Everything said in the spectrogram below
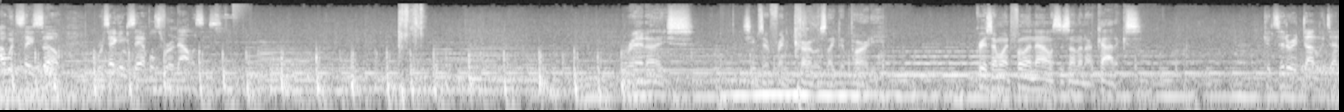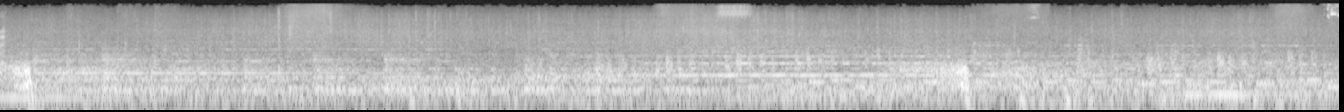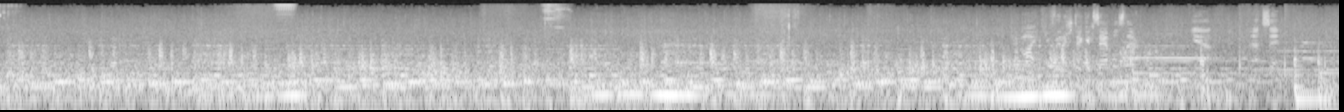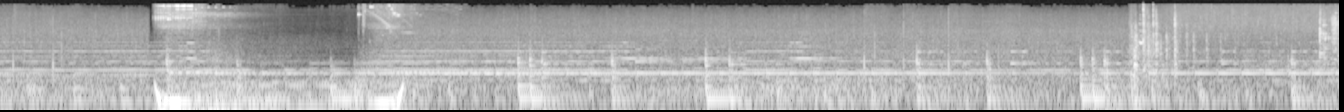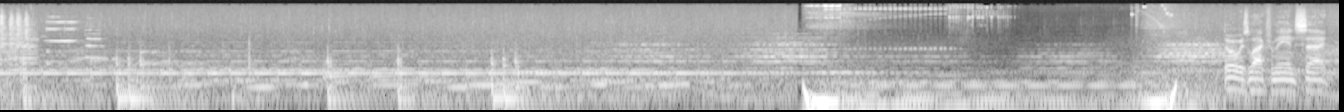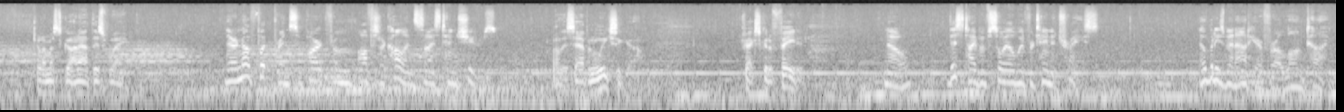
I would say so. We're taking samples for analysis. Red ice. Seems our friend Carlos liked to party. Chris, I want full analysis on the narcotics. Consider it done, Lieutenant. Samples there? Yeah, Door was locked from the inside. Killer must have gone out this way. There are no footprints apart from Officer Collins' size 10 shoes. Well, this happened weeks ago. Tracks could have faded. No, this type of soil would retain a trace. Nobody's been out here for a long time.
